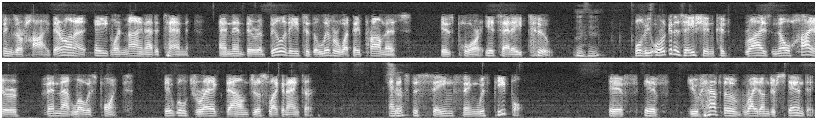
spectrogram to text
things are high. They're on an eight or nine out of ten, and then their ability to deliver what they promise is poor. It's at a 2 Mm-hmm. Well, the organization could rise no higher than that lowest point. It will drag down just like an anchor. And it's the same thing with people. If if you have the right understanding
